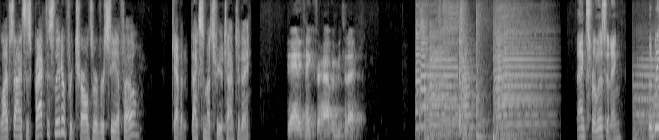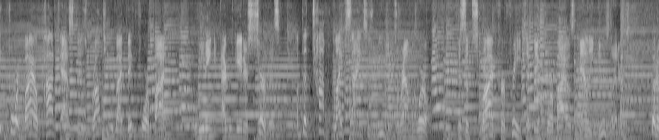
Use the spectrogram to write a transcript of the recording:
Life Sciences Practice Leader for Charles River CFO. Kevin, thanks so much for your time today. Danny, thank you for having me today. Thanks for listening. The Big Four Bio podcast is brought to you by Big Four Bio, the leading aggregator service of the top life sciences regions around the world. To subscribe for free to Big Four Bio's daily newsletters, go to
